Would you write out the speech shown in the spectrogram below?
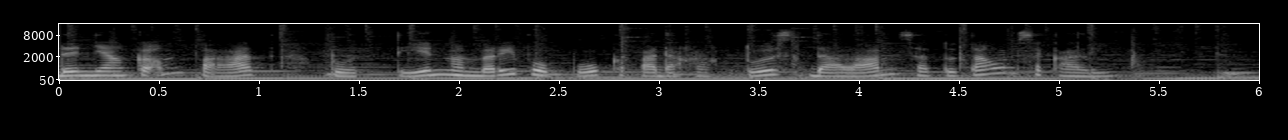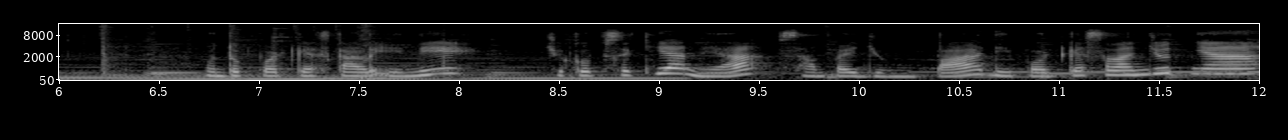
Dan yang keempat, rutin memberi pupuk kepada kaktus dalam satu tahun sekali. Untuk podcast kali ini, cukup sekian ya. Sampai jumpa di podcast selanjutnya.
